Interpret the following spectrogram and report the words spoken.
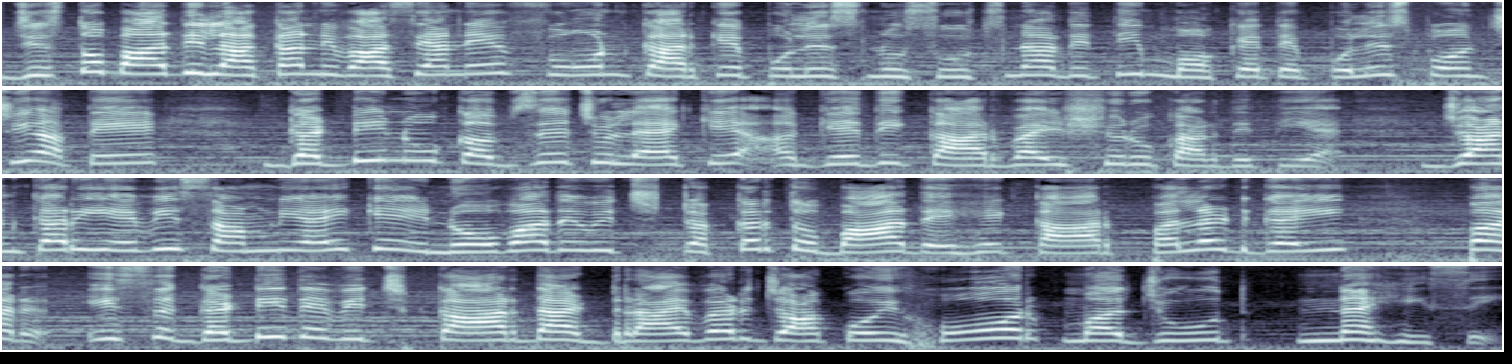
ਜਿਸ ਤੋਂ ਬਾਅਦ ਇਲਾਕਾ ਨਿਵਾਸੀਆਂ ਨੇ ਫੋਨ ਕਰਕੇ ਪੁਲਿਸ ਨੂੰ ਸੂਚਨਾ ਦਿੱਤੀ। ਮੌਕੇ ਤੇ ਪੁਲਿਸ ਪਹੁੰਚੀ ਅਤੇ ਗੱਡੀ ਨੂੰ ਕਬਜ਼ੇ 'ਚ ਲੈ ਕੇ ਅੱਗੇ ਦੀ ਕਾਰਵਾਈ ਸ਼ੁਰੂ ਕਰ ਦਿੱਤੀ ਹੈ। ਜਾਣਕਾਰੀ ਇਹ ਵੀ ਸਾਹਮਣੇ ਆਈ ਕਿ ਇਨੋਵਾ ਦੇ ਵਿੱਚ ਟੱਕਰ ਤੋਂ ਬਾਅਦ ਇਹ ਕਾਰ ਪਲਟ ਗਈ ਪਰ ਇਸ ਗੱਡੀ ਦੇ ਵਿੱਚ ਕਾਰ ਦਾ ਡਰਾਈਵਰ ਜਾਂ ਕੋਈ ਹੋਰ ਮੌਜੂਦ ਨਹੀਂ ਸੀ।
